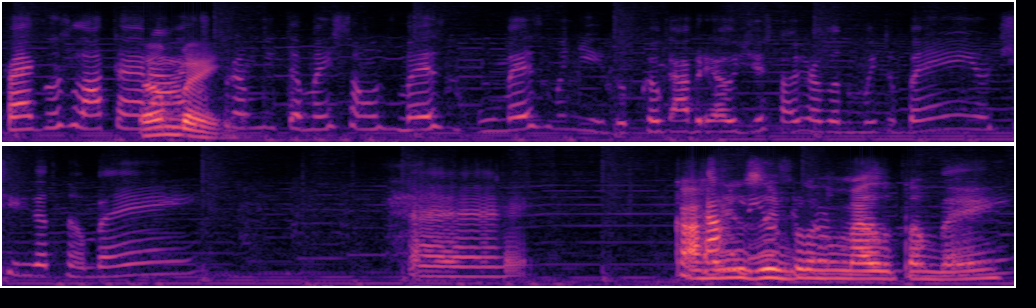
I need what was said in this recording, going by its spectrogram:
pega os laterais, também. pra mim também são os mesmos, o mesmo nível, porque o Gabriel Dias tá jogando muito bem, o Tinga também. É... Carlinhos, Carlinhos e Bruno Melo também.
